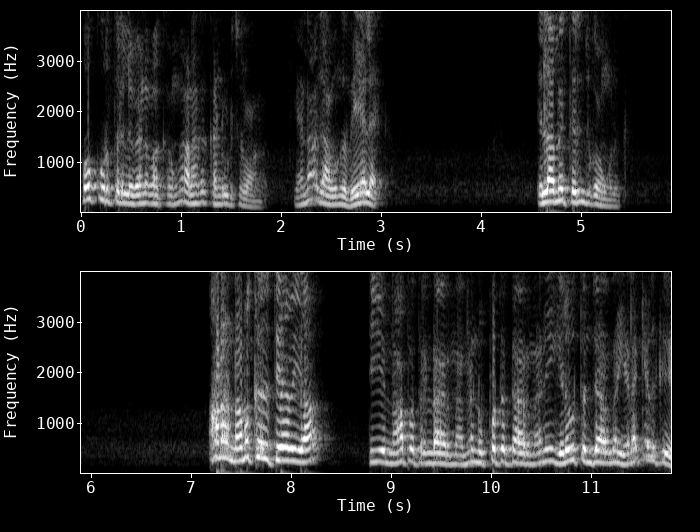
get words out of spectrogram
போக்குவரத்துறையில் வேலை பார்க்குறவங்க அழகாக கண்டுபிடிச்சிருவாங்க. ஏன்னா அது அவங்க வேலை. எல்லாமே தெரிஞ்சுக்கும் அவங்களுக்கு. ஆனால் நமக்கு அது தேவையா? டிஎன் நாற்பத்தி ரெண்டாக இருந்தானே முப்பத்தெட்டாக இருந்தானே எழுபத்தஞ்சாக இருந்தால் எனக்கு எதுக்கு?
